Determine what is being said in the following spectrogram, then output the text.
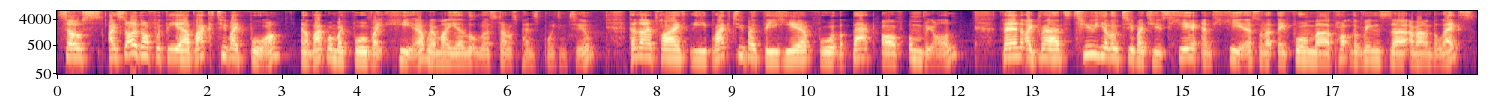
So I started off with the uh, black 2x4 and a black 1x4 right here, where my uh, little uh, stylus pen is pointing to. Then I applied the black 2x3 here for the back of Umbreon. Then I grabbed two yellow 2x2s here and here, so that they form uh, part of the rings uh, around the legs.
